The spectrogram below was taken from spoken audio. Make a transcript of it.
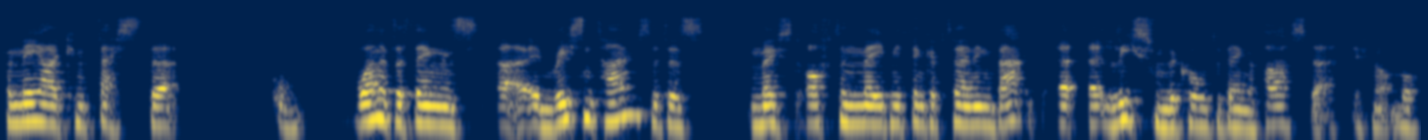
For me, I confess that one of the things uh, in recent times that has most often made me think of turning back, at, at least from the call to being a pastor, if not more,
